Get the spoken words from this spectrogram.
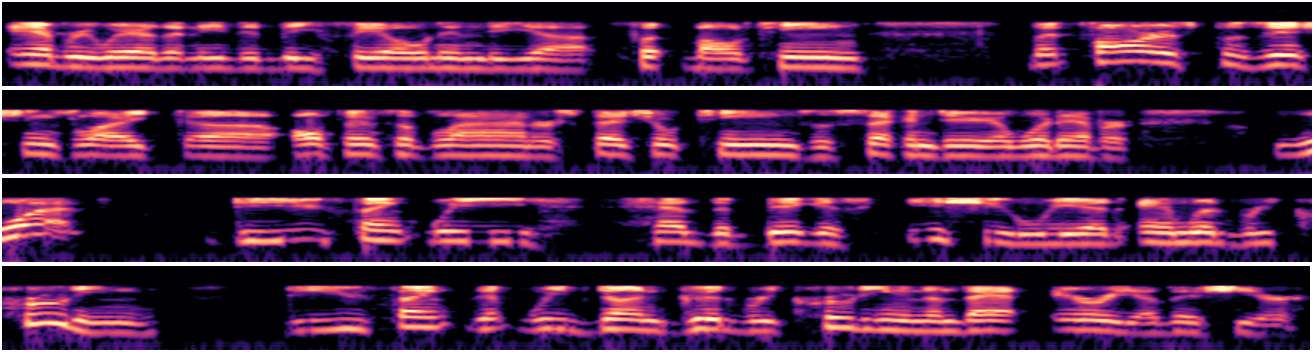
everywhere that needed to be filled in the uh, football team. But far as positions like uh, offensive line or special teams or secondary or whatever, what do you think we had the biggest issue with? And with recruiting, do you think that we've done good recruiting in that area this year?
